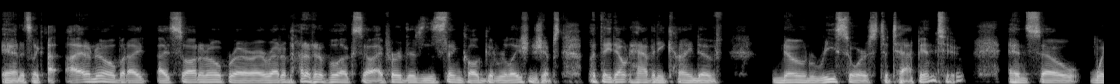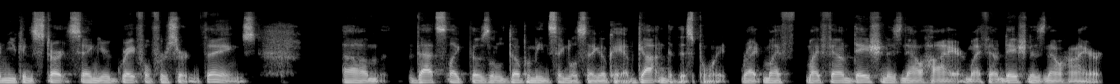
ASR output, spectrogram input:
And it's like, I, I, don't know, but I, I saw it on Oprah or I read about it in a book. So I've heard there's this thing called good relationships, but they don't have any kind of known resource to tap into. And so when you can start saying you're grateful for certain things, um, that's like those little dopamine signals saying, okay, I've gotten to this point, right? My my foundation is now higher. My foundation is now higher,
